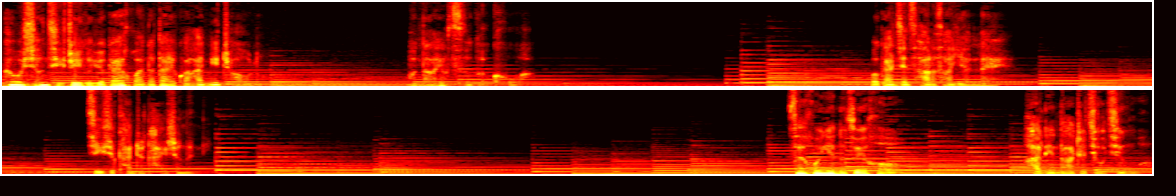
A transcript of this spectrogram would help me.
可我想起这个月该还的贷款还没着落，我哪有资格哭啊？我赶紧擦了擦眼泪，继续看着台上的你。在婚宴的最后，韩林拿着酒敬我，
